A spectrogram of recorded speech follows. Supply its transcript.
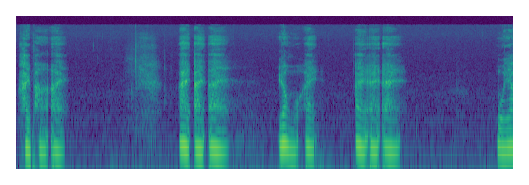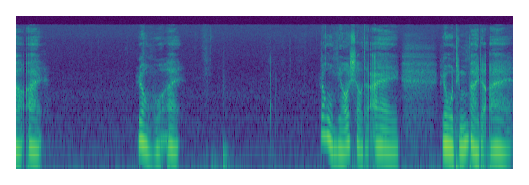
害怕爱。爱爱爱，让我爱，爱爱爱，我要爱。让我爱，让我渺小的爱，让我停摆的爱，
